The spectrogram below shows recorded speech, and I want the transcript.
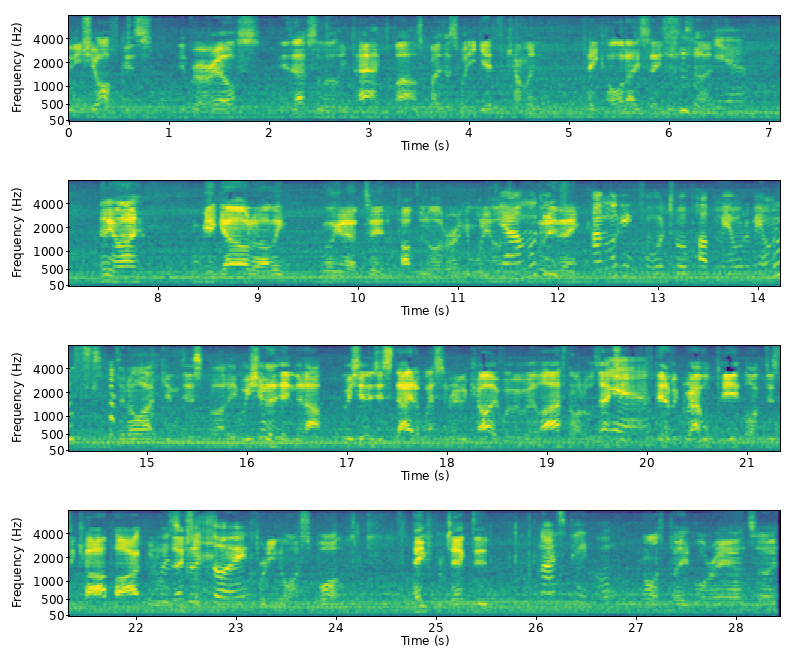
finish off because everywhere else is absolutely packed. But I suppose that's what you get for coming peak holiday season. So Yeah. anyway, we'll get going, and I think we're gonna have tea at the pub tonight. I reckon. What do you? Yeah, I'm what do you looking. think? I'm looking forward to a pub meal, to be honest. Tonight can just bloody. We should have ended up. We should have just stayed at Western River Cove where we were last night. It was actually Yeah. a bit of a gravel pit, like just a car park, but it, It was actually good though. a pretty nice spot. Heaps protected. Nice people. nice people around. So,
